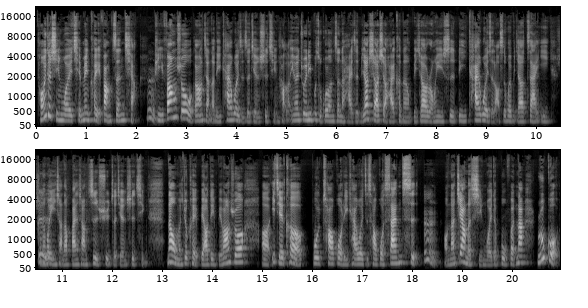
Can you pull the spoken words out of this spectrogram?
同一个行为前面可以放增强。嗯，比方说我刚刚讲的离开位置这件事情，好了，因为注意力不足过动症的孩子比较小，小孩可能比较容易是离开位置，老师会比较在意，可能会影响到班上秩序这件事情。那我们就可以标定，比方说，呃，一节课不超过离开位置超过三次。嗯。哦，那这样的行为的部分，那如果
